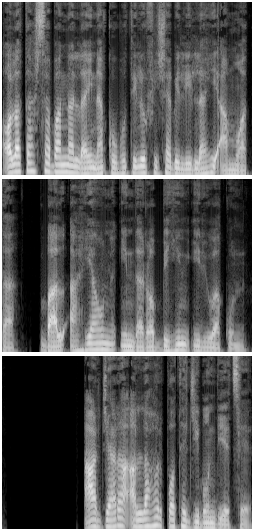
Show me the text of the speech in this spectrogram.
অলাতাহসাবান্নাল্লাইনা কুবুতিলু ফিসাবি লিল্লাহি আমওয়াতা। বাল আহিয়াউন ইন্দা রব্বিহীন ইরুয়াকুন। আর যারা আল্লাহর পথে জীবন দিয়েছে,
